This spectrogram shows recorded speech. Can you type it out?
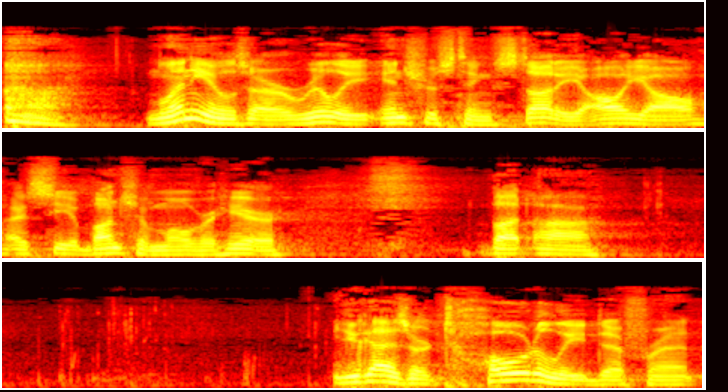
millennials are a really interesting study. All y'all, I see a bunch of them over here. But uh, you guys are totally different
